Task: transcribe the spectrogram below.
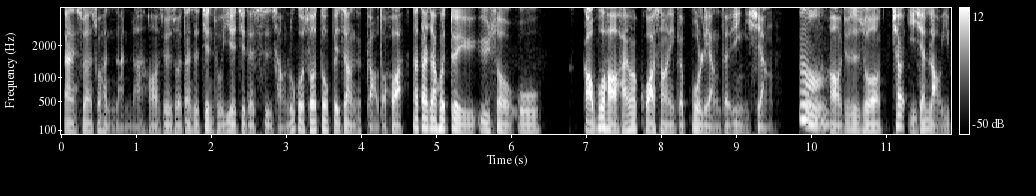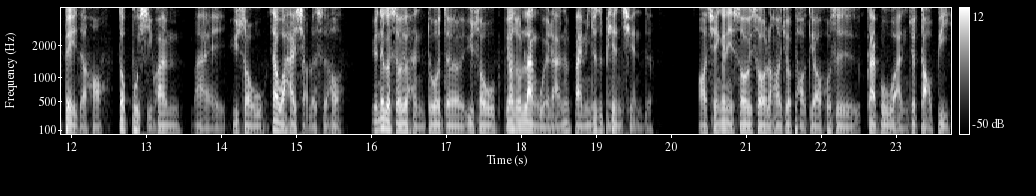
但虽然说很难啦，哦，就是说，但是建筑业界的市场，如果说都被这样子搞的话，那大家会对于预售屋搞不好还会挂上一个不良的印象。嗯哦，就是说，像以前老一辈的哈都不喜欢买预售屋，在我还小的时候，因为那个时候有很多的预售屋，不要说烂尾啦，那摆明就是骗钱的。哦，钱给你收一收，然后就跑掉，或是盖不完就倒闭。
